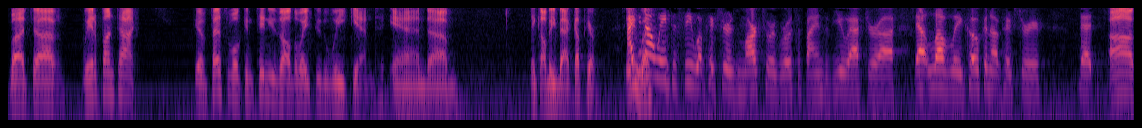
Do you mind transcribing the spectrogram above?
But uh, we had a fun time. The festival continues all the way through the weekend, and um, I think I'll be back up here. Anyway. I cannot wait to see what pictures Mark Torregrossa finds of you after uh, that lovely coconut picture that. Uh,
